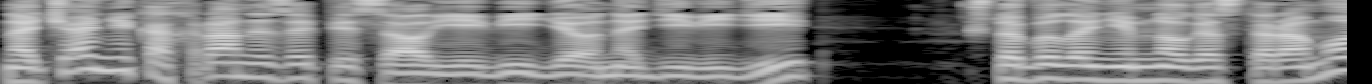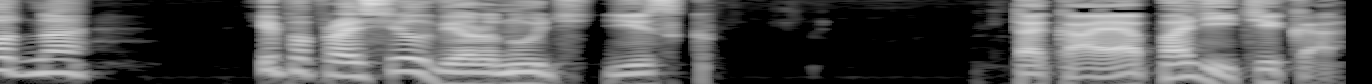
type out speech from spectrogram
Начальник охраны записал ей видео на DVD, что было немного старомодно, и попросил вернуть диск. «Такая политика»,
